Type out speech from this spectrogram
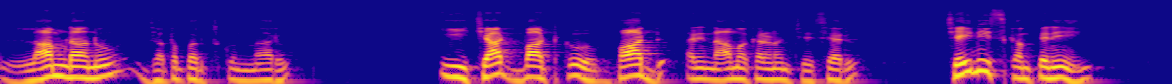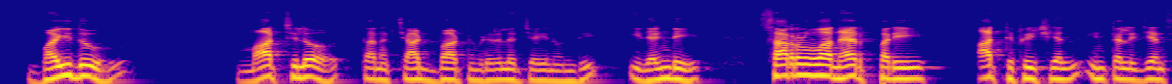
లామ్డాను జతపరుచుకున్నారు. ఈ చాట్బాట్కు బార్డ్ అని నామకరణం చేశారు. చైనీస్ కంపెనీ బైదు మార్చిలో తన చాట్బాట్ను విడుదల చేయనుంది. ఇదండి సర్వనేర్పరి ఆర్టిఫిషియల్ ఇంటెలిజెన్స్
